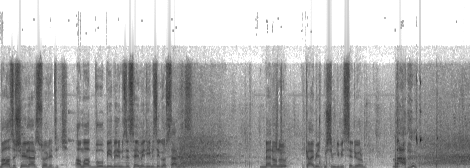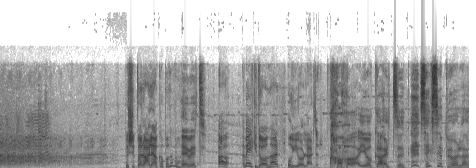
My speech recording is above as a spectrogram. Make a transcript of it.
bazı şeyler söyledik. Ama bu birbirimizi sevmediğimizi göstermez. Ben onu kaybetmişim gibi hissediyorum. Ah! Işıklar hala kapalı mı? Evet. Aa, belki de onlar uyuyorlardır. Aa, yok artık. Seks yapıyorlar.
